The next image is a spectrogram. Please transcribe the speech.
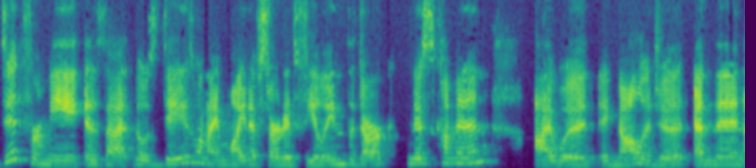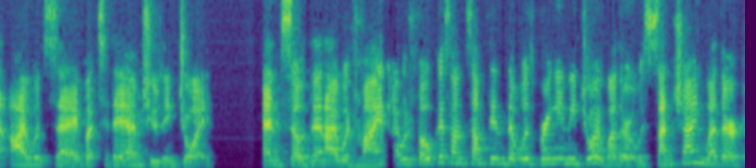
did for me is that those days when i might have started feeling the darkness come in i would acknowledge it and then i would say but today i'm choosing joy and so then I would mm-hmm. find, I would focus on something that was bringing me joy, whether it was sunshine, whether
